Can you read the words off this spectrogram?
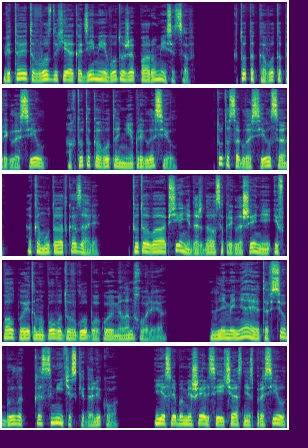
витает в воздухе Академии вот уже пару месяцев. Кто-то кого-то пригласил, а кто-то кого-то не пригласил. Кто-то согласился, а кому-то отказали. Кто-то вообще не дождался приглашения и впал по этому поводу в глубокую меланхолию. Для меня это все было космически далеко. Если бы Мишель сейчас не спросил,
